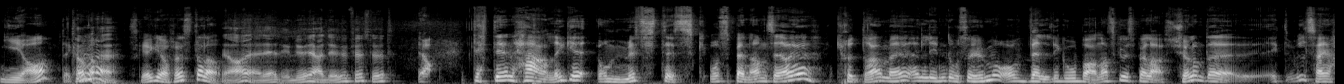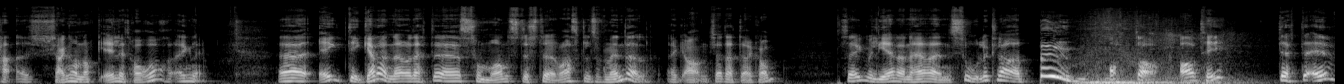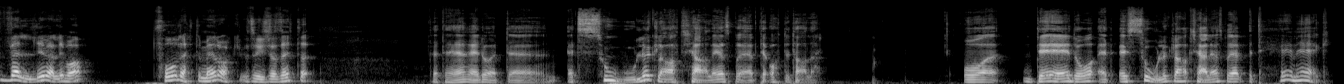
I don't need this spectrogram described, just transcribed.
Ja, det kan vi. Skal jeg gjøre først, eller? Ja, det, det, du, ja, du er først ut. Ja. Dette er en herlig og mystisk og spennende serie. Krydra med en liten dose humor og veldig god barneskuespiller. Selv om det jeg vil si sjangeren nok er litt horror, egentlig. Eh, jeg digger denne, og dette er sommerens største overraskelse for min del. Jeg aner ikke at dette kom. Så jeg vil gi denne her en soleklar boom! Åtter av ti. Dette er veldig, veldig bra. Få dette med dere hvis dere ikke har sett det. Dette her er da et, eh, et soleklart kjærlighetsbrev til 80-tallet. Og det er da et, et soleklart kjærlighetsbrev til meg.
